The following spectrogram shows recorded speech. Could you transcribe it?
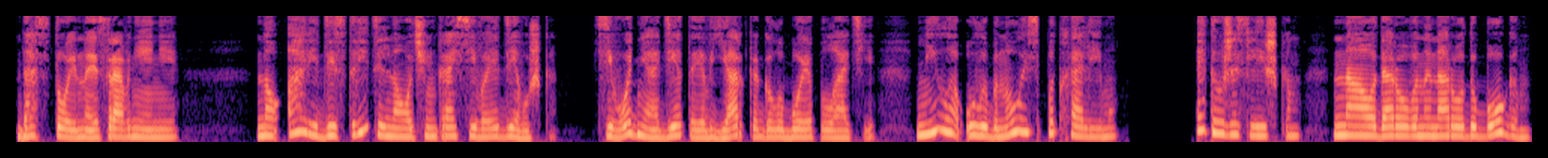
достойное сравнение. Но Ари действительно очень красивая девушка. Сегодня одетая в ярко-голубое платье, мило улыбнулась под Халиму. Это уже слишком. Нао дарованы народу Богом.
